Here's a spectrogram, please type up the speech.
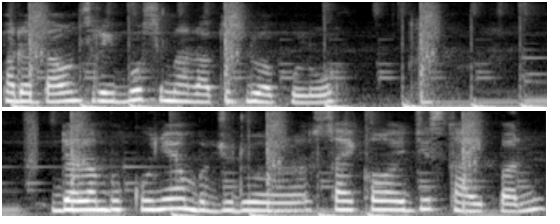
pada tahun 1920 dalam bukunya yang berjudul Psychology Stipend.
